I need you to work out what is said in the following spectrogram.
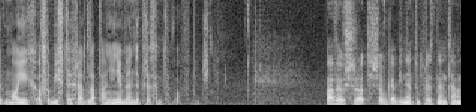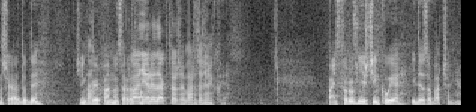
y, moich osobistych rad dla pani nie będę prezentował publicznie. Paweł Szrot, szef gabinetu prezydenta Andrzeja Dudy. Dziękuję panu za rozmowę. Panie redaktorze, bardzo dziękuję. Państwu również dziękuję i do zobaczenia.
